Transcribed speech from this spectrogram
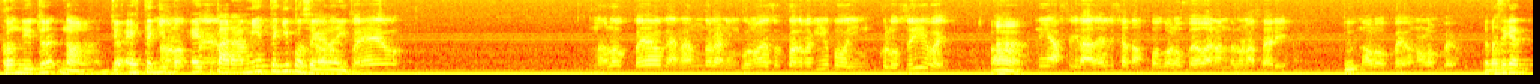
con Detroit. No, no. Yo, este equipo, para mí este equipo se no gana Detroit. veo, no los veo ganándole a ninguno de esos cuatro equipos, inclusive Ajá. ni a Filadelfia tampoco los veo ganándole una serie. Tú- No los veo, no los veo. Lo que, pasa es que,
